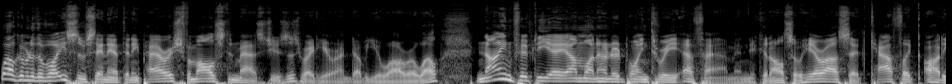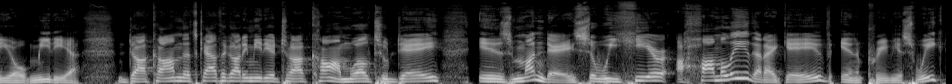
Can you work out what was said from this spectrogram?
Welcome to the voice of St. Anthony Parish from Allston, Massachusetts, right here on WROL, 950 AM, 100.3 FM. And you can also hear us at CatholicAudiomedia.com. That's CatholicAudiomedia.com. Well, today is Monday, so we hear a homily that I gave in a previous week.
